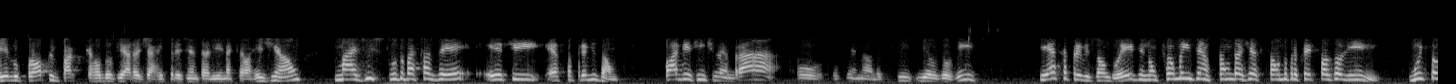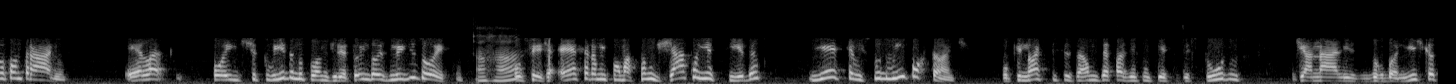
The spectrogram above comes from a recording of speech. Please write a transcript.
pelo próprio impacto que a rodoviária já representa ali naquela região, mas o estudo vai fazer esse, essa previsão. Pode a gente lembrar, o, o Fernando que, e os ouvintes, que essa previsão do EIVE não foi uma invenção da gestão do prefeito Pasolini. Muito pelo contrário. Ela foi instituída no plano diretor em 2018. Uhum. Ou seja, essa era uma informação já conhecida e esse é um estudo importante. O que nós precisamos é fazer com que esses estudos de análises urbanísticas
